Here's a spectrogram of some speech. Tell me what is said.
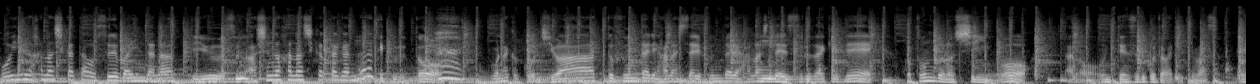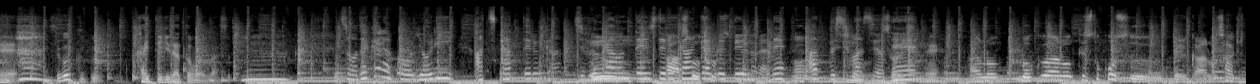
こういう離し方をすればいいんだなっていうその足の離し方が慣れてくると、はい。もうなんかこうじわーっと踏んだり離したり踏んだり離したりするだけで、ほとんどのシーンをあの運転することができますので、はいすごく快適だと思います。うんそうだからこうより扱ってる感自分が運転してる感覚っていうのがねうんあアップしますよね。ね。あの僕はあのテストコースというかあのサーキッ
